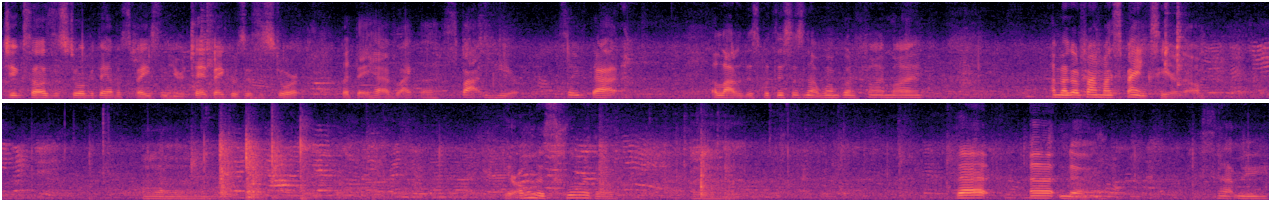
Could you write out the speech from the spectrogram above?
Jigsaw is a store, but they have a space in here. Ted Baker's is a store, but they have like a spot in here. So you've got a lot of this, but this is not where I'm going to find my, I'm not going to find my Spanx here though. Um, they're on this floor though. Uh, that, uh, no, it's not me.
